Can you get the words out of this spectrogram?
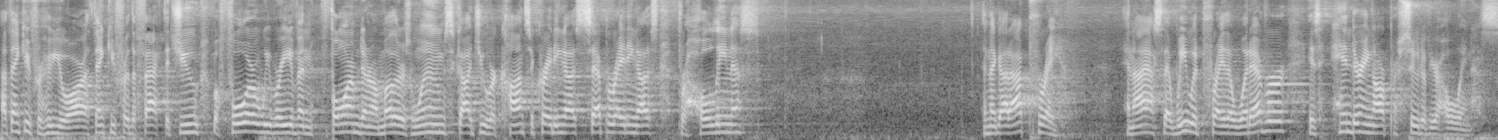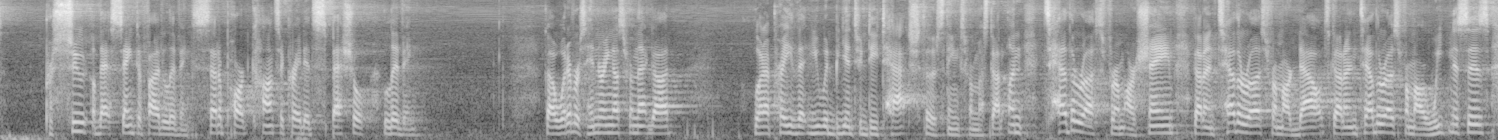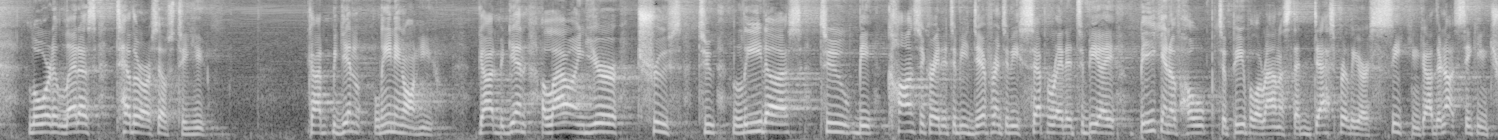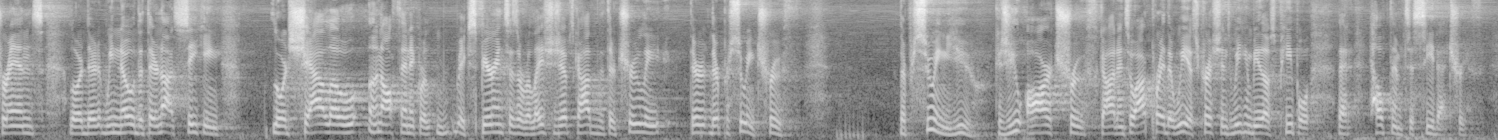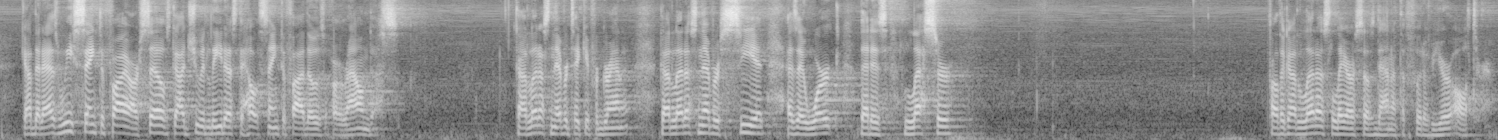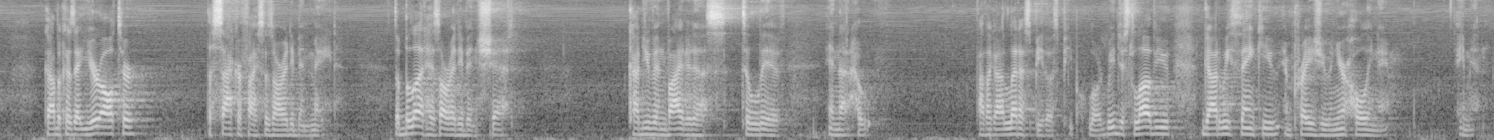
I thank you for who you are. I thank you for the fact that you, before we were even formed in our mother's wombs, God, you were consecrating us, separating us for holiness. And that, God, I pray and I ask that we would pray that whatever is hindering our pursuit of your holiness, pursuit of that sanctified living, set apart, consecrated, special living, God, whatever is hindering us from that, God, Lord, I pray that you would begin to detach those things from us. God, untether us from our shame. God, untether us from our doubts. God, untether us from our weaknesses. Lord, let us tether ourselves to you. God, begin leaning on you. God, begin allowing your truths to lead us to be consecrated, to be different, to be separated, to be a beacon of hope to people around us that desperately are seeking. God, they're not seeking trends. Lord, we know that they're not seeking, Lord, shallow, unauthentic experiences or relationships. God, that they're truly, they're, they're pursuing truth. They're pursuing you because you are truth, God. And so I pray that we as Christians, we can be those people that help them to see that truth. God, that as we sanctify ourselves, God, you would lead us to help sanctify those around us. God, let us never take it for granted. God, let us never see it as a work that is lesser. Father God, let us lay ourselves down at the foot of your altar. God, because at your altar, the sacrifice has already been made, the blood has already been shed. God, you've invited us to live in that hope. Father God, let us be those people, Lord. We just love you. God, we thank you and praise you in your holy name. Amen.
